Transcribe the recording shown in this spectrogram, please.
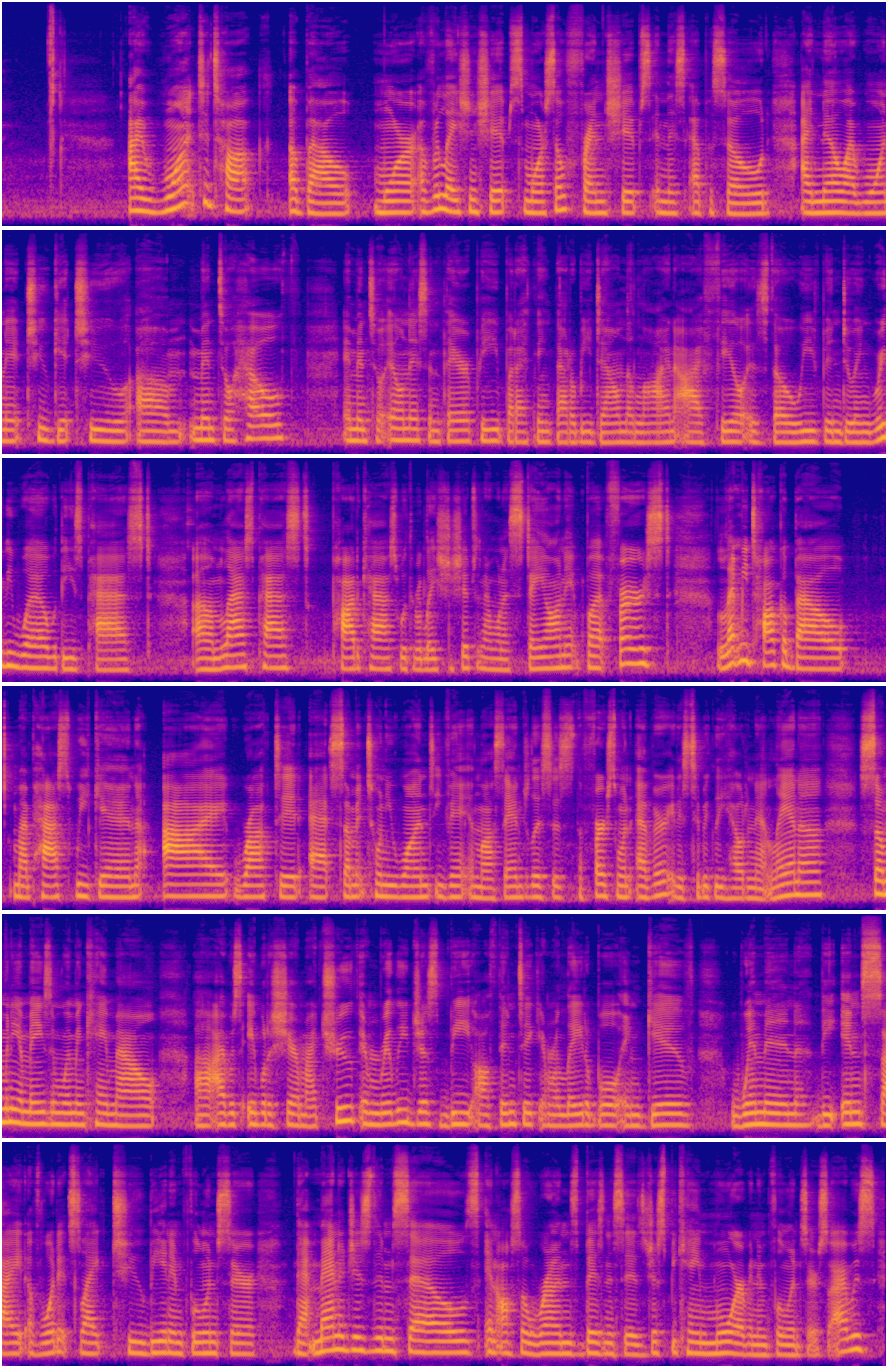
I want to talk about more of relationships, more so friendships in this episode. I know I wanted to get to um, mental health and mental illness and therapy, but I think that'll be down the line. I feel as though we've been doing really well with these past, um, last past podcast with relationships and I want to stay on it. But first, let me talk about my past weekend. I rocked it at Summit 21's event in Los Angeles. It's the first one ever. It is typically held in Atlanta. So many amazing women came out. Uh, I was able to share my truth and really just be authentic and relatable and give women the insight of what it's like to be an influencer that manages themselves and also runs businesses just became more of an influencer. So I was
